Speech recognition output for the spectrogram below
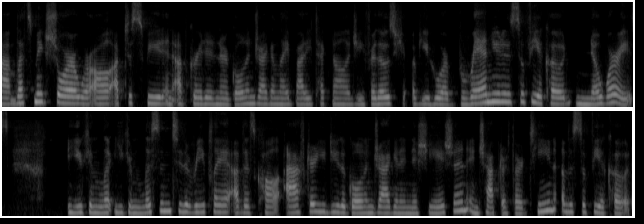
um, let's make sure we're all up to speed and upgraded in our golden dragon light body technology. For those of you who are brand new to the sophia code no worries. You can li- you can listen to the replay of this call after you do the golden dragon initiation in chapter 13 of the sophia code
